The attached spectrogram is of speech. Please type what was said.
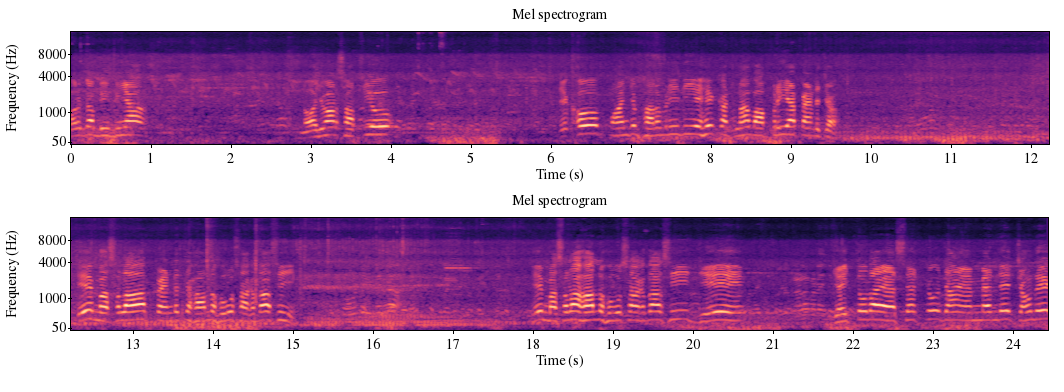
ਔਰਗਾ ਬੀਬੀਆਂ। ਨੌਜਵਾਨ ਸਾਥੀਓ, ਦੇਖੋ 5 ਫਰਵਰੀ ਦੀ ਇਹ ਘਟਨਾ ਵਾਪਰੀ ਆ ਪਿੰਡ 'ਚ। ਇਹ ਮਸਲਾ ਪਿੰਡ 'ਚ ਹੱਲ ਹੋ ਸਕਦਾ ਸੀ। ਇਹ ਮਸਲਾ ਹੱਲ ਹੋ ਸਕਦਾ ਸੀ ਜੇ ਜੈਤੋ ਦਾ ਐਸਐਚਓ ਜਾਂ ਐਮਐਲਏ ਚਾਹੁੰਦੇ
